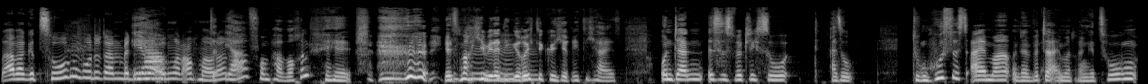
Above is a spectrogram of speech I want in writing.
Aber gezogen wurde dann bei dir aber irgendwann auch mal, oder? Ja, vor ein paar Wochen. Jetzt mache ich hier wieder die Gerüchteküche richtig heiß. Und dann ist es wirklich so, also du hustest einmal und dann wird da einmal dran gezogen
